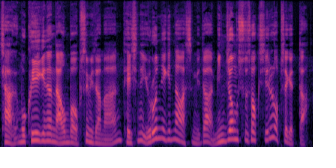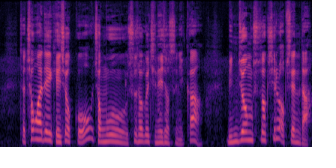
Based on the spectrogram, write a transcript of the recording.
자, 뭐 그 얘기는 나온 바 없습니다만 대신에 이런 얘기는 나왔습니다. 민정수석실을 없애겠다. 자, 청와대에 계셨고 정무수석을 지내셨으니까 민정수석실을 없앤다.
